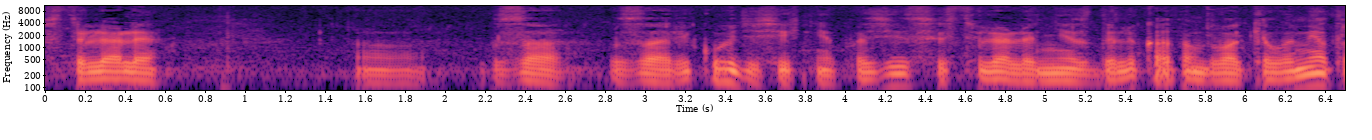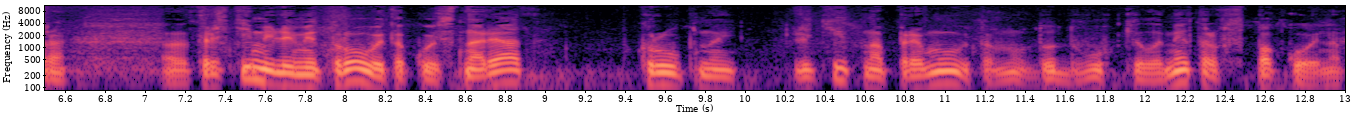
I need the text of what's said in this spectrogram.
стреляли э, за, за рекой, здесь их позиции, стреляли не издалека, там 2 километра. 30-миллиметровый такой снаряд крупный, летит напрямую там, ну, до 2 километров спокойно.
